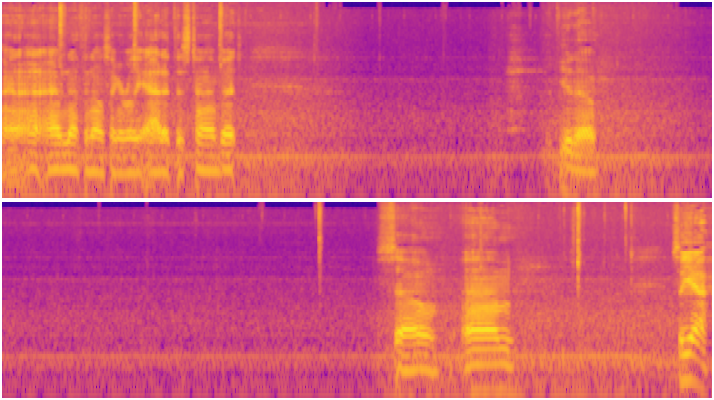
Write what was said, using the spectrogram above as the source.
I, I, have nothing else I can really add at this time, but, you know. So, um, so yeah,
